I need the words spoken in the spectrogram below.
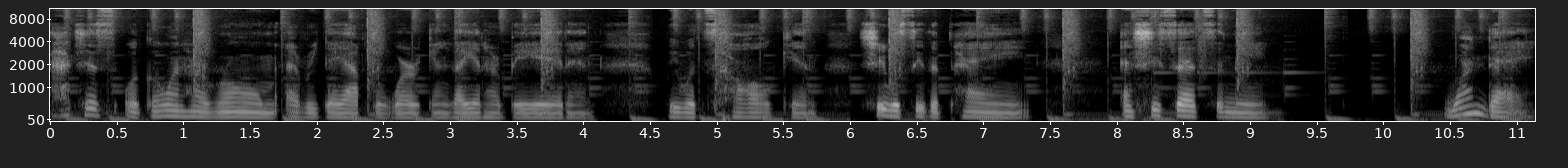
I just would go in her room every day after work and lay in her bed and we would talk and she would see the pain. And she said to me, One day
